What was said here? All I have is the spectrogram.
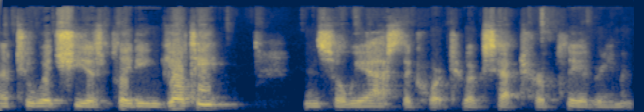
uh, to which she is pleading guilty. And so we ask the court to accept her plea agreement.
